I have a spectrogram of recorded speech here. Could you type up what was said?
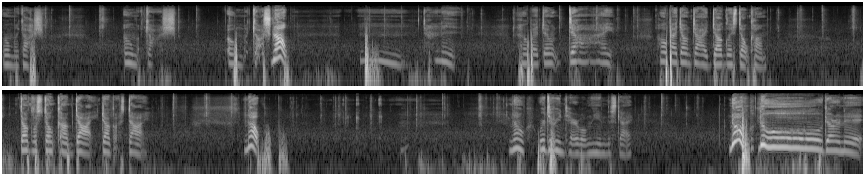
Oh my gosh. Oh my gosh. Oh my gosh, no! Mm, darn it. I Hope I don't die. Hope I don't die. Douglas, don't come. Douglas, don't come. Die. Douglas, die. No. No, we're doing terrible, me and this guy. No! No! Darn it.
